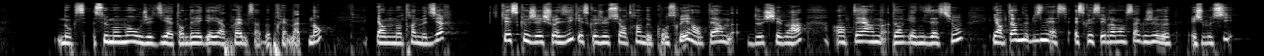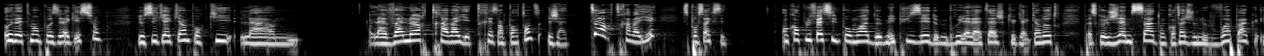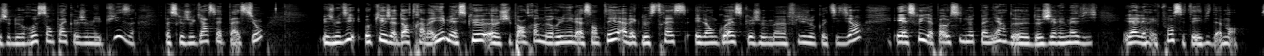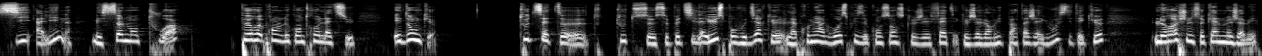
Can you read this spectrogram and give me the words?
Donc ce moment où je dis attendez les gars, il y a un problème, c'est à peu près maintenant. Et on est en train de me dire qu'est-ce que j'ai choisi, qu'est-ce que je suis en train de construire en termes de schéma, en termes d'organisation et en termes de business? Est-ce que c'est vraiment ça que je veux? Et je me suis honnêtement posé la question. Je suis quelqu'un pour qui la, la valeur travail est très importante. J'adore travailler. C'est pour ça que c'est encore plus facile pour moi de m'épuiser, de me brûler à la tâche que quelqu'un d'autre, parce que j'aime ça. Donc en fait, je ne vois pas et je ne ressens pas que je m'épuise, parce que je garde cette passion. Mais je me dis, ok, j'adore travailler, mais est-ce que je euh, je suis pas en train de me ruiner la santé avec le stress et l'angoisse que je m'inflige au quotidien? Et est-ce qu'il n'y a pas aussi une autre manière de, gérer ma vie? Et là, les réponses étaient évidemment si, Aline, mais seulement toi peux reprendre le contrôle là-dessus. Et donc, toute cette, euh, tout ce, petit laïus pour vous dire que la première grosse prise de conscience que j'ai faite et que j'avais envie de partager avec vous, c'était que le rush ne se calme jamais.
